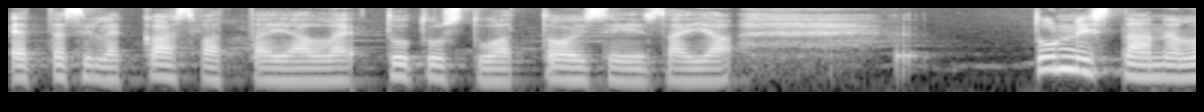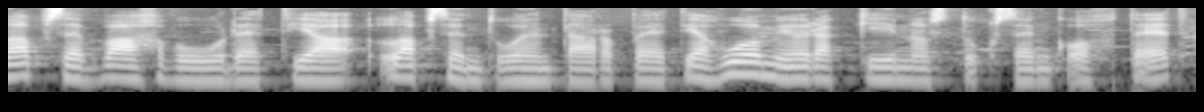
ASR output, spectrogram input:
että sille kasvattajalle tutustua toisiinsa ja tunnistaa ne lapsen vahvuudet ja lapsen tuen tarpeet ja huomioida kiinnostuksen kohteet.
